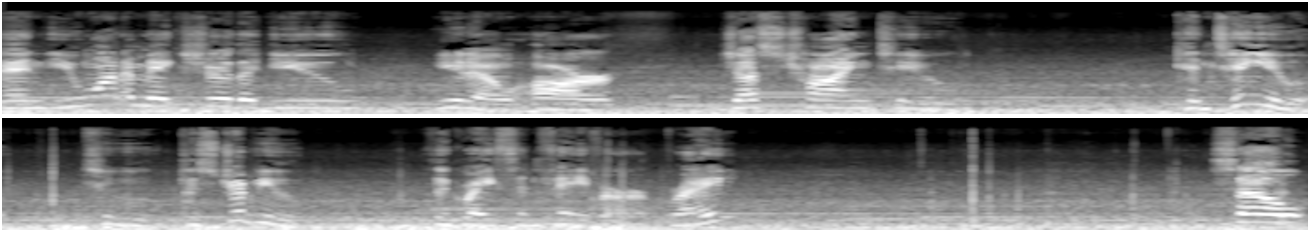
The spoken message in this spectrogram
then you want to make sure that you, you know, are just trying to continue to distribute the grace and favor, right? So,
